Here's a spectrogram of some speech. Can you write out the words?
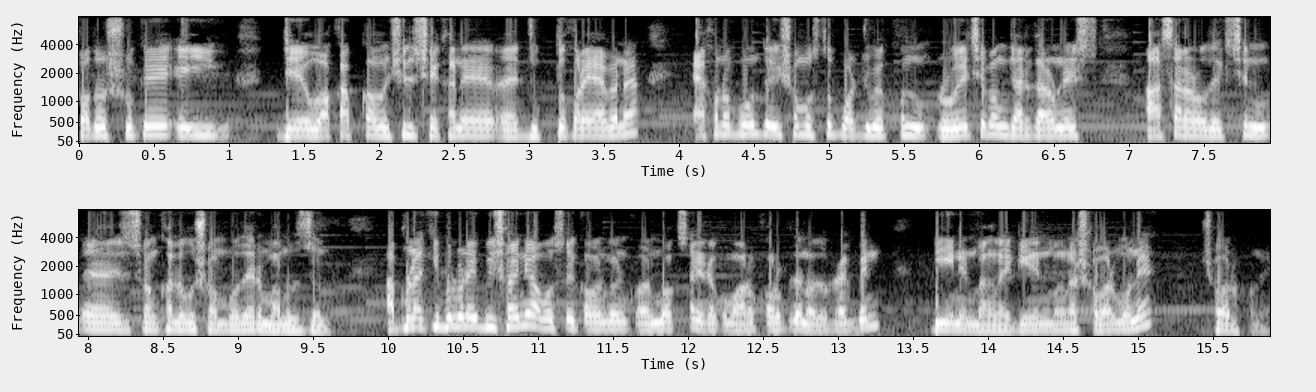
সদস্যকে এই যে ওয়াকাপ কাউন্সিল সেখানে যুক্ত করা যাবে না। এখনও পর্যন্ত এই সমস্ত পর্যবেক্ষণ রয়েছে এবং যার কারণে আশার আলো দেখছেন সংখ্যালঘু সম্প্রদায়ের মানুষজন। আপনারা কি বলুন এই বিষয় নিয়ে? অবশ্যই কমেন্ট করেন কমেন্ট বক্স আর এরকম আরও খবর নজর রাখবেন। ডিএনএন বাংলায়। ডিএনএন বাংলা সবার মনে, সবার ফোনে।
